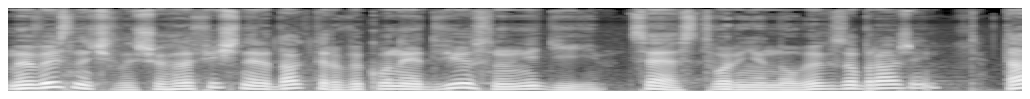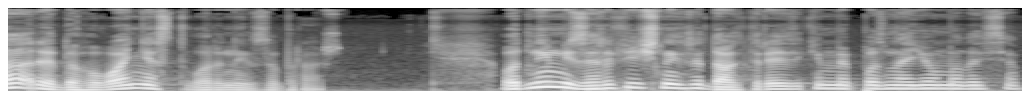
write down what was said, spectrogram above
Ми визначили, що графічний редактор виконує дві основні дії: це створення нових зображень та редагування створених зображень. Одним із графічних редакторів, з яким ми познайомилися,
